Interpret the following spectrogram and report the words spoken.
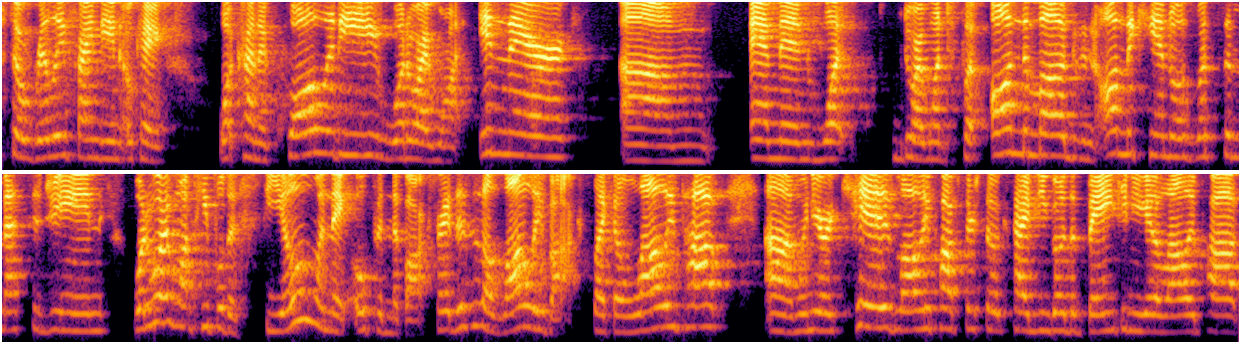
So really finding okay, what kind of quality? What do I want in there? Um, and then what do I want to put on the mugs and on the candles? What's the messaging? What do I want people to feel when they open the box, right? This is a lolly box, like a lollipop. Um, when you're a kid, lollipops are so exciting. You go to the bank and you get a lollipop.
